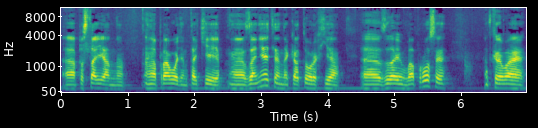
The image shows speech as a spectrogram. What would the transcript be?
э, постоянно проводим такие занятия, на которых я задаю вопросы, открывая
